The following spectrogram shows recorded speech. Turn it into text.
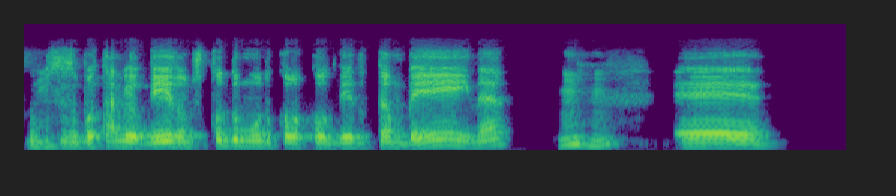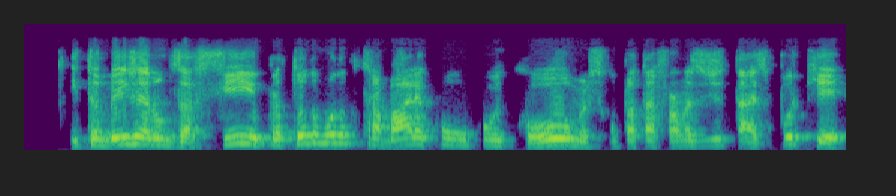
não preciso botar meu dedo, onde todo mundo colocou o dedo também, né? Uhum. É, e também gera um desafio para todo mundo que trabalha com, com e-commerce, com plataformas digitais. Porque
